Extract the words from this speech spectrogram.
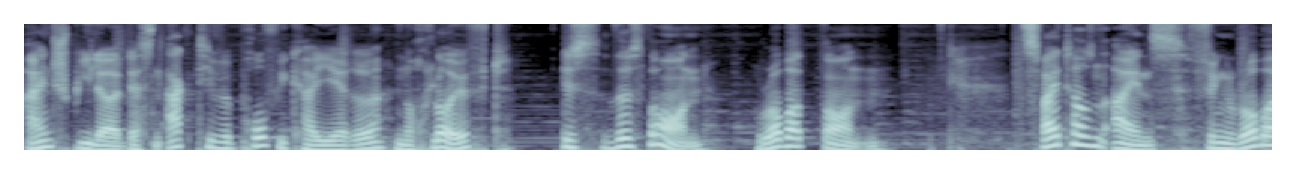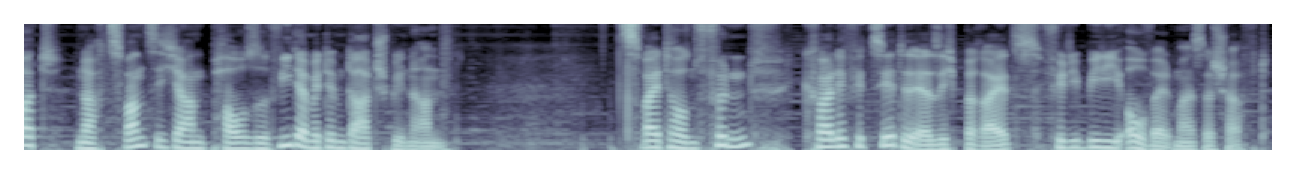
Ein Spieler, dessen aktive Profikarriere noch läuft, ist The Thorn, Robert Thornton. 2001 fing Robert nach 20 Jahren Pause wieder mit dem Dartspielen an. 2005 qualifizierte er sich bereits für die BDO-Weltmeisterschaft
